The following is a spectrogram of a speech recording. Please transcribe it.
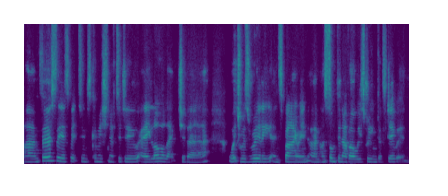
um, firstly, as Victims Commissioner, to do a law lecture there, which was really inspiring um, and something I've always dreamed of doing.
